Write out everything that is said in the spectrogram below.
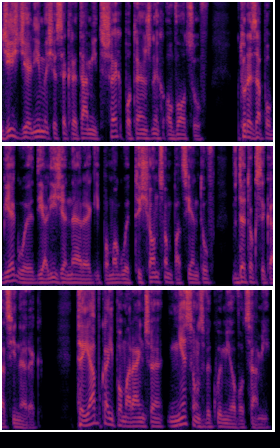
Dziś dzielimy się sekretami trzech potężnych owoców, które zapobiegły dializie nerek i pomogły tysiącom pacjentów w detoksykacji nerek. Te jabłka i pomarańcze nie są zwykłymi owocami.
